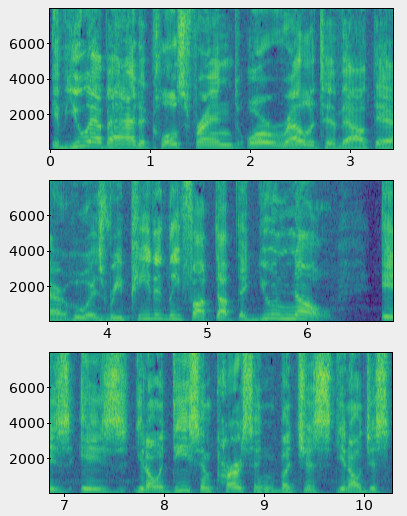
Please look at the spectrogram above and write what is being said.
if you ever had a close friend or a relative out there who is repeatedly fucked up that you know is is you know a decent person but just you know just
